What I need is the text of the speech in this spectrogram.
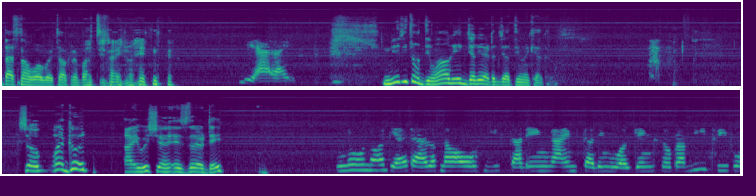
that's not what we're talking about tonight, right? Yeah, right. मेरी तो दिमाग एक जगह अटक जाती है मैं क्या करूं So, well, good. I wish. Uh, is there a date? No, not yet. As of now, he's studying, I'm studying, working. So probably three, four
